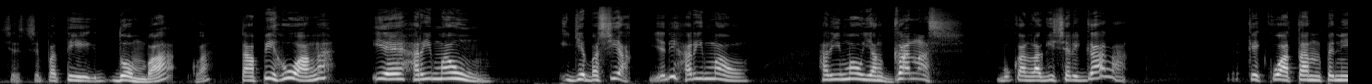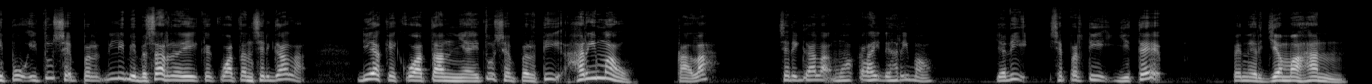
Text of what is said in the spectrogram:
seperti domba, kuah. tapi huangah ye harimau. Ije basiak. Jadi harimau. Harimau yang ganas, bukan lagi serigala. Kekuatan penipu itu seperti lebih besar dari kekuatan serigala. Dia kekuatannya itu seperti harimau. Kalah serigala mau kelahi dengan harimau. Jadi seperti jite penerjemahan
